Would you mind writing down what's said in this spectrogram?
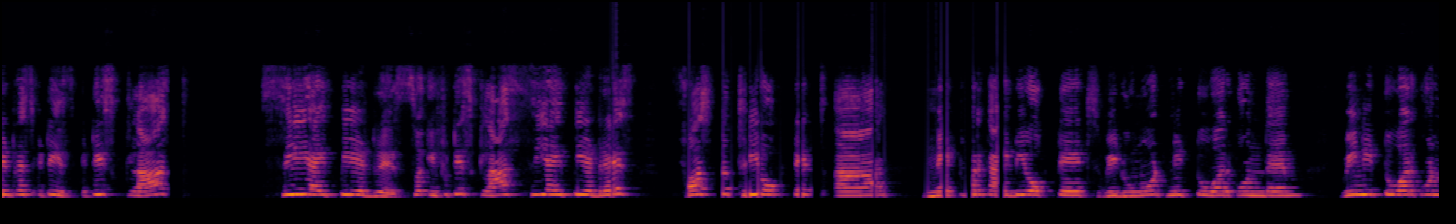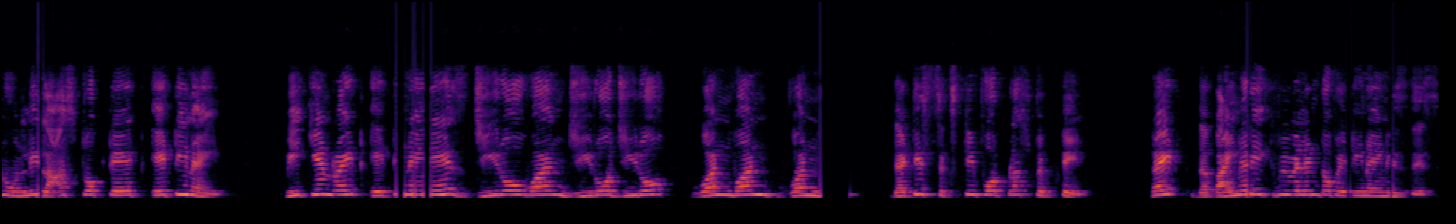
address it is. It is class c ip address. So if it is class c ip address first three octets are network id octets we do not need to work on them. We need to work on only last octet 89 we can write 89 as 01001111 that is 64 plus 15 right? The binary equivalent of 89 is this.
